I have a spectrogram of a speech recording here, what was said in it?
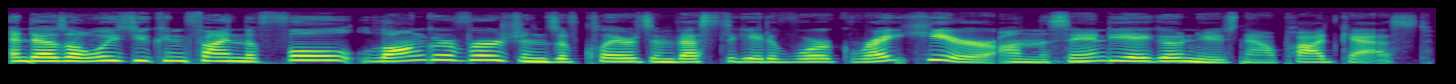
And as always, you can find the full, longer versions of Claire's investigative work right here on the San Diego News Now podcast.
